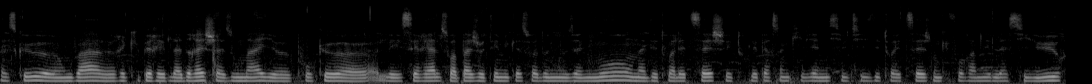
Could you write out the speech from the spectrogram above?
parce que euh, on va euh, récupérer de la drèche à Zoumaï euh, pour que les céréales soient pas jetées mais qu'elles soient données aux animaux. On a des toilettes sèches et toutes les personnes qui viennent ici utilisent des toilettes sèches, donc il faut ramener de la sciure.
